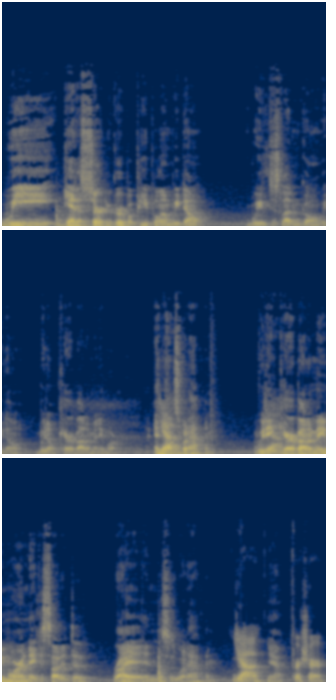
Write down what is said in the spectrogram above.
we get a certain group of people and we don't we just let them go and we don't we don't care about them anymore, and yeah. that's what happened. We didn't care about them anymore, and they decided to riot, and this is what happened. Yeah, yeah, for sure.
